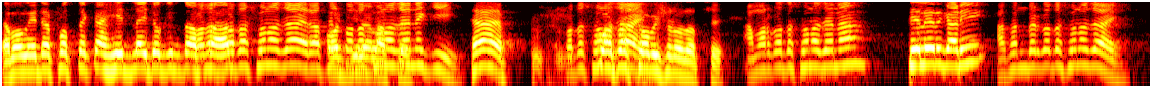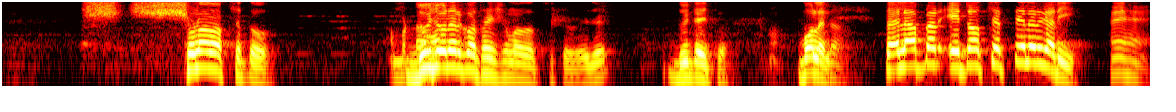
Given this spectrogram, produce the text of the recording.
এবং এটা প্রত্যেকটা হেডলাইটও কিন্তু আপনার কথা শোনা যায় রাসেল কথা শোনা যায় নাকি? হ্যাঁ কথা শোনা যায়? সবই শোনা যাচ্ছে। আমার কথা শোনা যায় না? তেলের গাড়ি। হাসান ভাইয়ের কথা শোনা যায়? শোনা যাচ্ছে তো। আমার দুইজনের কথাই শোনা যাচ্ছে তো এই যে দুইটাই তো। বলেন আচ্ছা। তাহলে আপনার এটা হচ্ছে তেলের গাড়ি। হ্যাঁ হ্যাঁ।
